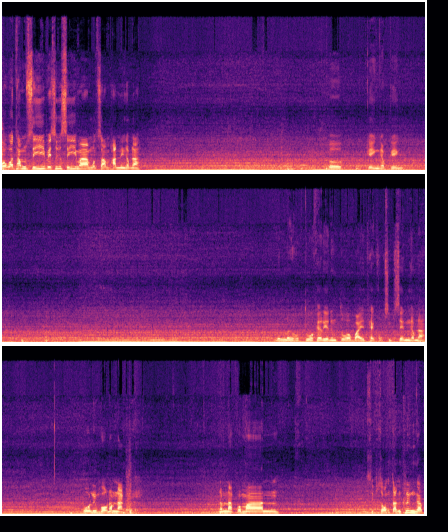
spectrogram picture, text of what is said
บอกว่าทำสีไปซื้อสีมาหมดสามพันเองครับนะ เออ เก่งครับเก่ง เลนเลอร์หกตัวแคเรียหนึ่งตัวใบแท็กหกสิบเซนครับนะ โอ้ ลืมบอกน้ำหนัก น้ำหนักประมาณ 12 ตันครึ่งครับ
